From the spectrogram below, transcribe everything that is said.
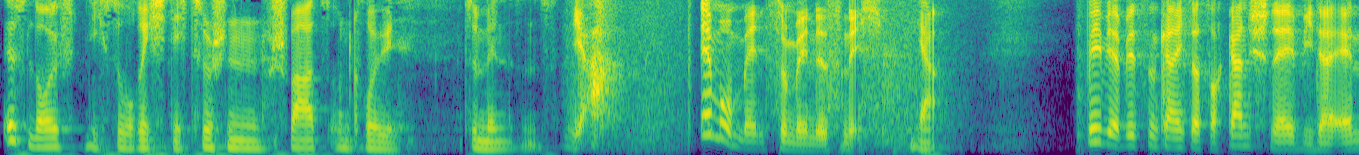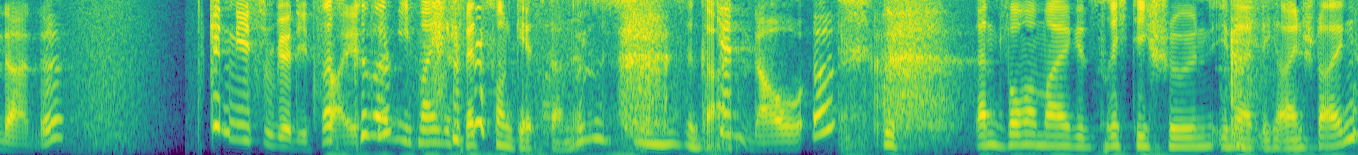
es läuft nicht so richtig zwischen Schwarz und Grün, zumindestens. Ja, im Moment zumindest nicht. Ja. Wie wir wissen, kann ich das auch ganz schnell wieder ändern, ne? genießen wir die Zeit. Was kümmert mich mein Geschwätz von gestern? Das ist, ist egal. Genau. Gut, dann wollen wir mal jetzt richtig schön inhaltlich einsteigen.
